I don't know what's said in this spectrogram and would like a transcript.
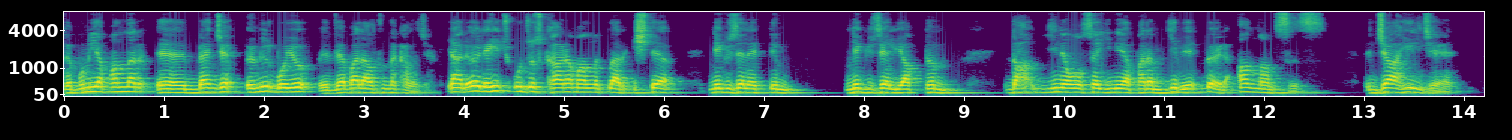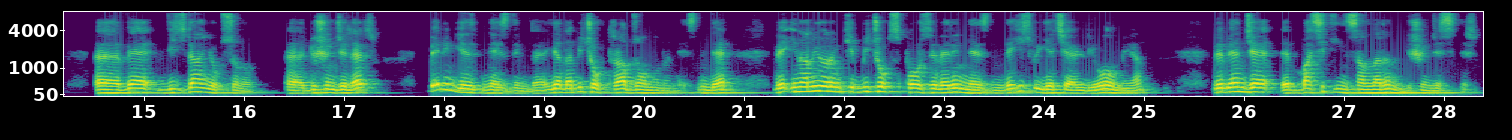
Ve bunu yapanlar e, bence ömür boyu e, vebal altında kalacak. Yani öyle hiç ucuz kahramanlıklar işte ne güzel ettim, ne güzel yaptım, daha yine olsa yine yaparım gibi böyle anlamsız, cahilce e, ve vicdan yoksunu e, düşünceler benim nezdimde ya da birçok Trabzonlu'nun nezdinde ve inanıyorum ki birçok spor severin nezdinde hiçbir geçerliliği olmayan ve bence e, basit insanların düşüncesidir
